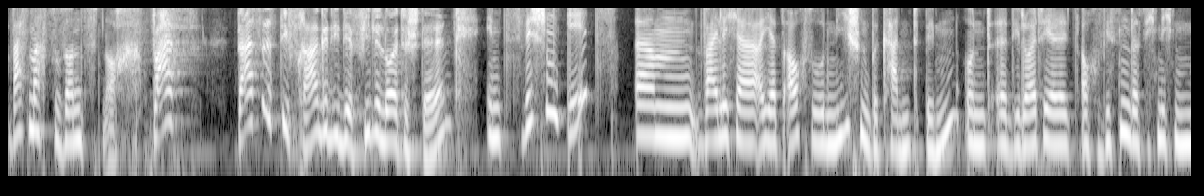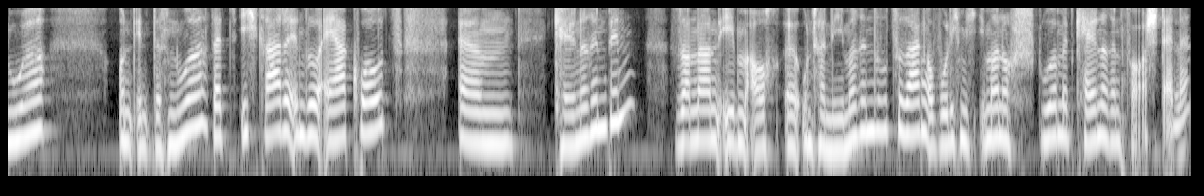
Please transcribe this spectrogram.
Was machst du sonst noch? Was? Das ist die Frage, die dir viele Leute stellen? Inzwischen geht's, ähm, weil ich ja jetzt auch so nischenbekannt bin und äh, die Leute ja jetzt auch wissen, dass ich nicht nur, und in, das nur setze ich gerade in so Airquotes, ähm, Kellnerin bin, sondern eben auch äh, Unternehmerin sozusagen, obwohl ich mich immer noch stur mit Kellnerin vorstelle.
